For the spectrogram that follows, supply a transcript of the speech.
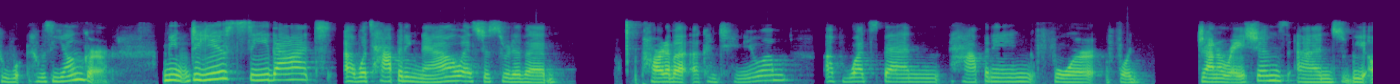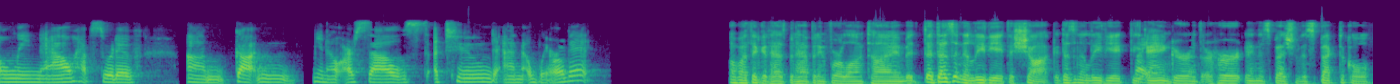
who who was younger. I mean, do you see that uh, what's happening now as just sort of a part of a, a continuum of what's been happening for for generations, and we only now have sort of um, gotten you know ourselves attuned and aware of it? Oh, I think it has been happening for a long time. It, that doesn't alleviate the shock. It doesn't alleviate the Right. anger and the hurt, and especially the spectacle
